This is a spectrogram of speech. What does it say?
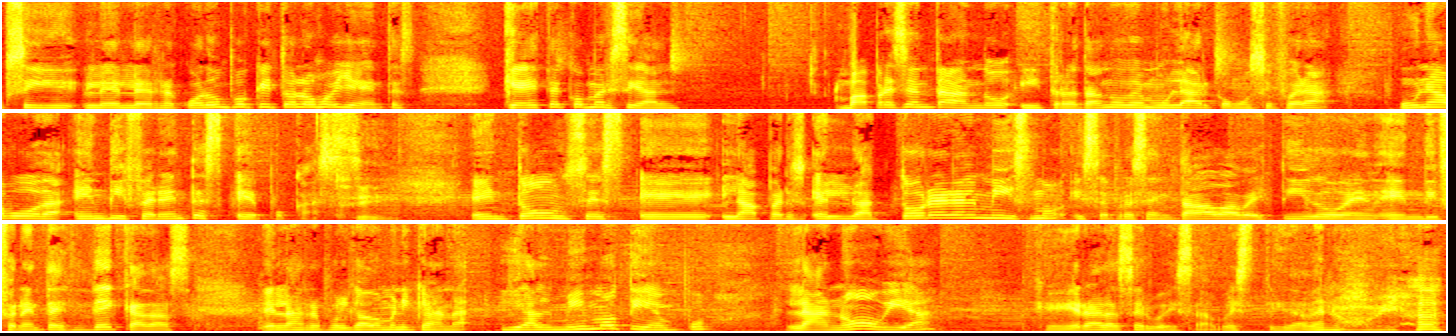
si les recuerdo un poquito a los oyentes que este comercial va presentando y tratando de emular como si fuera una boda en diferentes épocas. Entonces, eh, el actor era el mismo y se presentaba vestido en, en diferentes décadas en la República Dominicana y al mismo tiempo la novia que era la cerveza vestida de novia,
